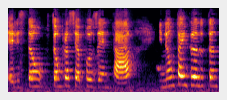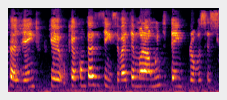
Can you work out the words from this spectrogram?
Eles estão para se aposentar. E não tá entrando tanta gente, porque o que acontece assim, você vai demorar muito tempo para você se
